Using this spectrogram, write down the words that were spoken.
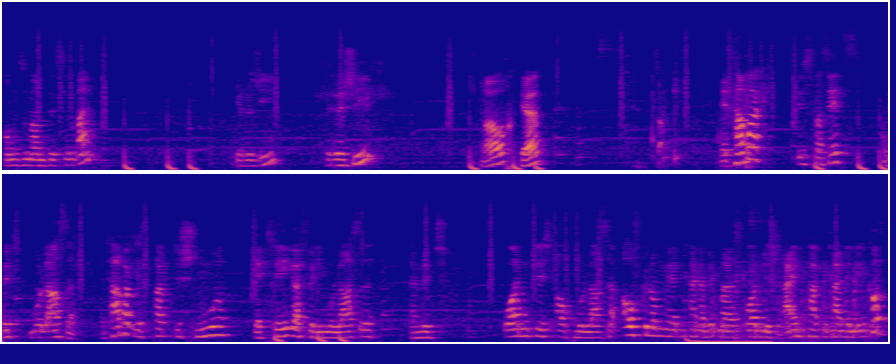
Kommen Sie mal ein bisschen ran. Die Regie. Die Regie. Auch, ja. So. Der Tabak ist versetzt mit Molasse. Der Tabak ist praktisch nur der Träger für die Molasse, damit ordentlich auch Molasse aufgenommen werden kann, damit man das ordentlich reinpacken kann in den Kopf.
